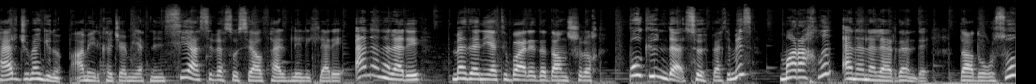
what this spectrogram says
hər cümə günü Amerika cəmiyyətinin siyasi və sosial fərqlilikləri, ənənələri, mədəniyyəti barədə danışırıq. Bu gün də söhbətimiz maraqlı ənənələrdəndir. Daha doğrusu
